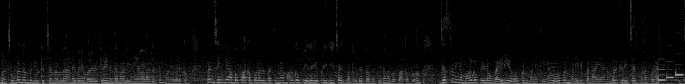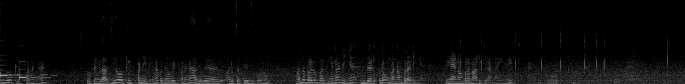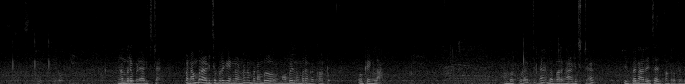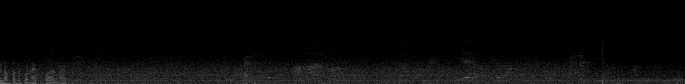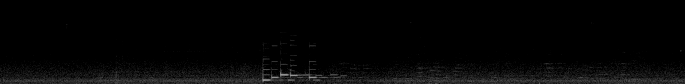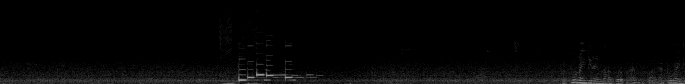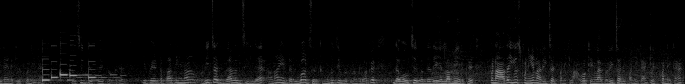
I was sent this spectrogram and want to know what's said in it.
Friends உங்கள் number YouTube சேனலில் அனைவரையும் வரவேற்கிறேன். இந்த நாள் இனிய நாளாகட்டும் அனைவருக்கும். ஃப்ரெண்ட்ஸ் இன்றைக்கி நம்ம பார்க்க போகிறது பார்த்திங்கன்னா மால்கோ பேயில் எப்படி ரீசார்ஜ் பண்ணுறதுன்ற பற்றி தான் நம்ம பார்க்க போகிறோம் ஜஸ்ட் நீங்கள் மால்கோ பேயில் உங்கள் ஐடியை ஓப்பன் பண்ணிக்கோங்க. ஓப்பன் பண்ணிவிட்டு இப்போ நான் என் நம்பருக்கு ரீசார்ஜ் பண்ண போகிறேன் ஜியோ கிளிக் பண்ணுங்கள் ஓகேங்களா ஜியோ கிளிக் பண்ணிட்டீங்கன்னா கொஞ்சம் வெயிட் பண்ணுங்கள் அதுவே அடுத்த பேஜுக்கு வரும். வந்த பிறகு பார்த்தீங்கன்னா நீங்கள் இந்த இடத்துல உங்கள் நம்பர் அடிங்க. என் நம்பரை நான் அடிக்கிறேன். நைன் எயிட் நைன் ஃபோர் நம்பரை இப்படி அடிச்சிட்டேன். இப்போ நம்பர் அடித்த பிறகு என்னென்னா நம்ம நம்பர் மொபைல் நம்பர் அங்கே காட்டும். ஓகேங்களா? நம்பர் கூட அடிச்சிருக்கேன். இப்போ பாருங்கள் அடிச்சிட்டேன். இப்போ நான் ரீசார்ஜ் பண்ணுறதுக்கு நான் பண்ண போகிறேன் பாருங்கள் இப்போ டூ நைன்ட்டி நைன் தான் நான் போட போகிறேன் இப்போ பாருங்கள் டூ நைன்ட்டி நைனை கிளிக் பண்ணிட்டேன் ரிசீப்ட் பே கொடுக்குறேன். இப்போ என்கிட்ட பார்த்தீங்கன்னா ரீசார்ஜ் பேலன்ஸ் இல்லை. ஆனால் என்கிட்ட ரிவார்ட்ஸ் இருக்குது முந்நூற்றி எண்பத்தி ரெண்டு ரூபாய்க்கு இந்த வவுச்சர் வந்தது எல்லாமே இருக்குது இப்போ நான் அதை யூஸ் பண்ணியே நான் ரீசார்ஜ் பண்ணிக்கலாம். ஓகேங்களா இப்போ ரீசார்ஜ் பண்ணிட்டேன். கிளிக் பண்ணிட்டேன்.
